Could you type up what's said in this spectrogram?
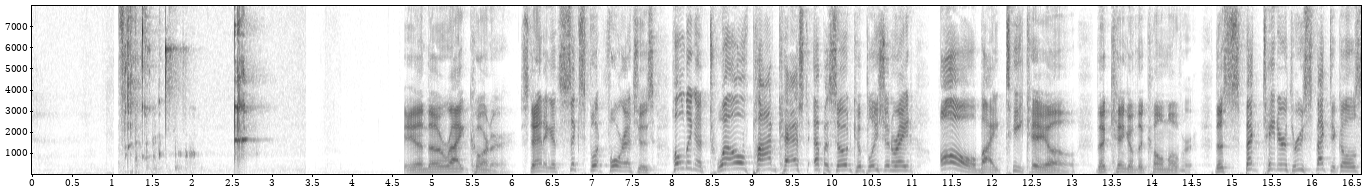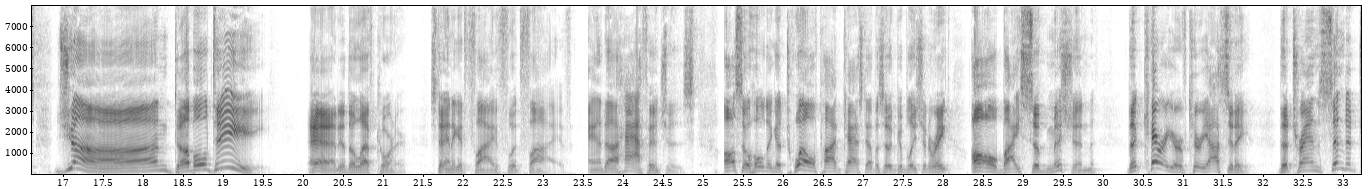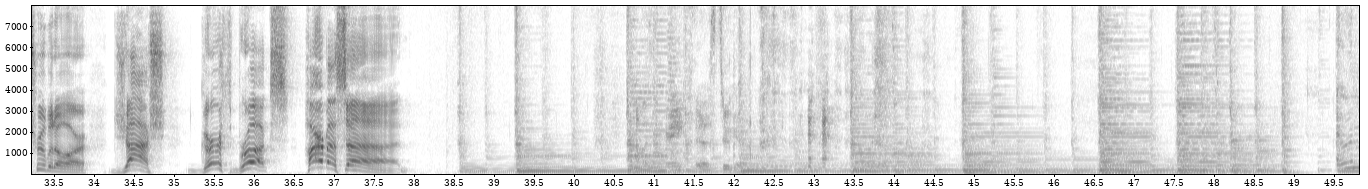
In the right corner, standing at six foot four inches, holding a 12 podcast episode completion rate, all by TKO, the king of the comb over, the spectator through spectacles, John Double D. And in the left corner, standing at five foot five and a half inches, also holding a 12 podcast episode completion rate, all by submission, the carrier of curiosity, the transcendent troubadour, Josh Girth Brooks Harbison. That was Great. It was too good.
